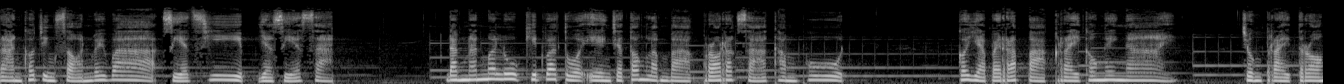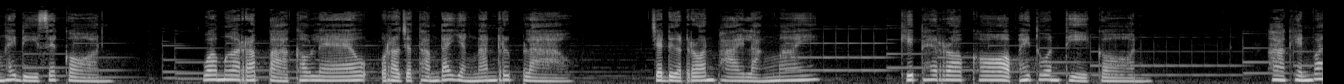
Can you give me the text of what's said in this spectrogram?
ราณเขาจึงสอนไว้ว่า เสียชีพ อย่าเสียสัตว์ ดังนั้นเมื่อลูกคิดว่าตัวเองจะต้องลำบากเพราะรักษาคำพูด ก็อย่าไปรับปากใครเข้าง่าย ๆ จงไตรตรองให้ดีเสียก่อน ว่าเมื่อรับปากเขาแล้ว เราจะทำได้อย่างนั้นหรือเปล่า จะเดือดร้อนภายหลังไหม คิดให้รอบคอบให้ท่วนทีก่อน หากเห็นว่า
